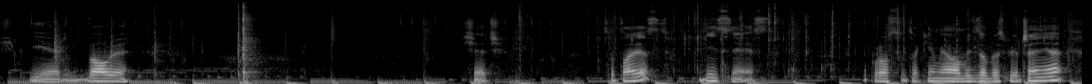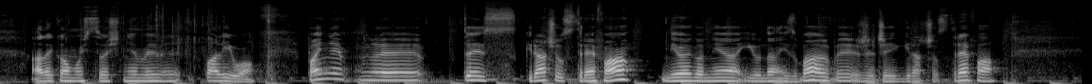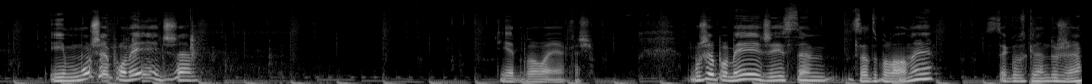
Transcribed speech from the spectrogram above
Śpierdoły. sieć. Co to jest? Nic nie jest. Po prostu takie miało być zabezpieczenie, ale komuś coś nie wypaliło. Fajnie, e, to jest graczu strefa. Miłego dnia i udanej zabawy. Życzę graczu strefa. I muszę powiedzieć, że pierdoła jakaś. Muszę powiedzieć, że jestem zadowolony z tego względu, że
